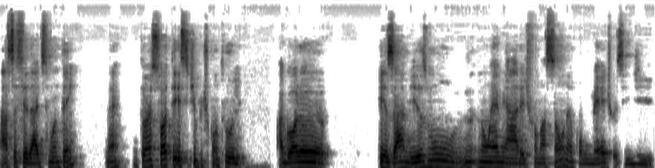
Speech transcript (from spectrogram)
a saciedade se mantém, né? Então é só ter esse tipo de controle. Agora, pesar mesmo não é minha área de formação, né? Como médico, assim, de,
